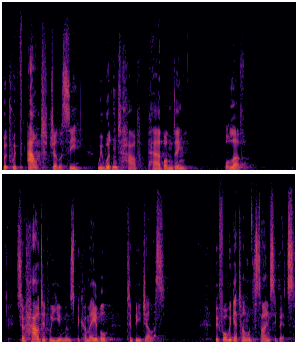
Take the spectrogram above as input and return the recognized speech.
But without jealousy, we wouldn't have pair bonding or love. So, how did we humans become able to be jealous? Before we get on with the sciencey bits,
